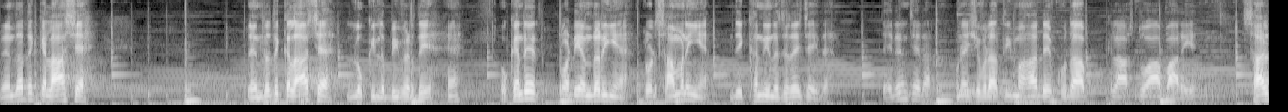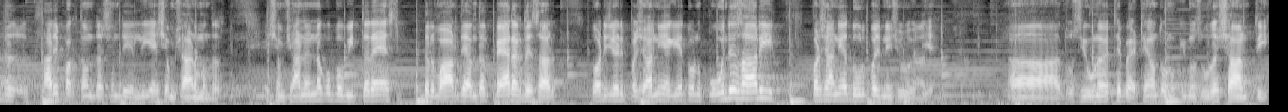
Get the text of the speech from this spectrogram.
ਰਹਿੰਦਾ ਤੇ ਕੈਲਾਸ਼ ਹੈ। ਰਹਿੰਦਾ ਤੇ ਕੈਲਾਸ਼ ਹੈ। ਲੋਕੀ ਲੱਭੀ ਫਿਰਦੇ ਹੈ। ਉਹ ਕਹਿੰਦੇ, ਤੁਹਾਡੇ ਅੰਦਰ ਹੀ ਹੈ। ਤੁਹਾਡੇ ਸਾਹਮਣੇ ਹੀ ਹੈ। ਦੇਖਣ ਦੀ ਨਜ਼ਰੇ ਚਾਹੀਦਾ ਹੈ। ਚਾਹੀਦਾ ਨਹੀਂ ਚਾਹੀਦਾ? ਉਹਨੇ ਸ਼ਿਵਰਾਤਰੀ ਮਹਾਦੇਵ ਖੁਦਾ ਕੈਲਾਸ਼ ਤੋਂ ਆਪ ਆ ਰਹੇ ਹੈ। ਸਾਰੇ ਦਰ- ਸਾਰੇ ਭਗਤਾਂ ਨੂੰ ਦਰਸ਼ਨ ਦੇਣ ਲਈ ਇਹ ਸ਼ਮਸ਼ਾਨ ਮੰਦਰ। ਇਹ ਸ਼ਮਸ਼ਾਨ ਇਹਨਾਂ ਕੋ ਪਵਿੱਤਰ ਹੈ। ਇਸ ਦਰਬਾਰ ਦੇ ਅੰਦਰ ਪੈਰ ਰੱਖਦੇ ਸਾਰ। ਤੁਹਾਡੀ ਜਿਹੜੀ ਪਰੇਸ਼ਾਨੀ ਹੈਗੀ ਹੈ, ਤੁਹਾਨੂੰ ਪਹੁੰਚਦੇ ਸਾਰੀ ਪਰੇਸ਼ਾਨੀਆਂ ਦੂਰ ਭਜਣੀ ਸ਼ੁਰੂ ਹੋ ਜਾਂਦੀ ਹੈ ਹਾਂ ਤੁਸੀਂ ਹੁਣ ਇੱਥੇ ਬੈਠੇ ਹੋ ਤੁਹਾਨੂੰ ਕੀ ਮਹਿਸੂਸ ਹੈ? ਸ਼ਾਂਤੀ।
